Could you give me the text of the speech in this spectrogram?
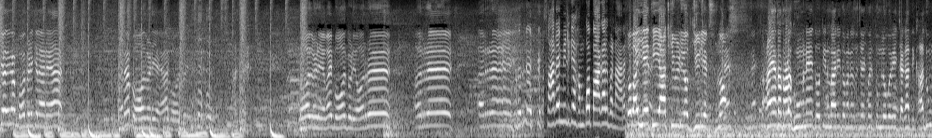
चल विकास बहुत बढ़िया चला रहा है यार। अरे बहुत बढ़िया यार बहुत बढ़िया। बहुत बढ़िया भाई बहुत बढ़िया। अरे अरे। अरे सारे मिलके हमको पागल बना रहे तो भाई ये थी आज की वीडियो जी डी एक्स आया था थोड़ा घूमने दो तीन बारी तो मैंने सोचा एक बार तुम लोगों को ये जगह दिखा दूँ।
